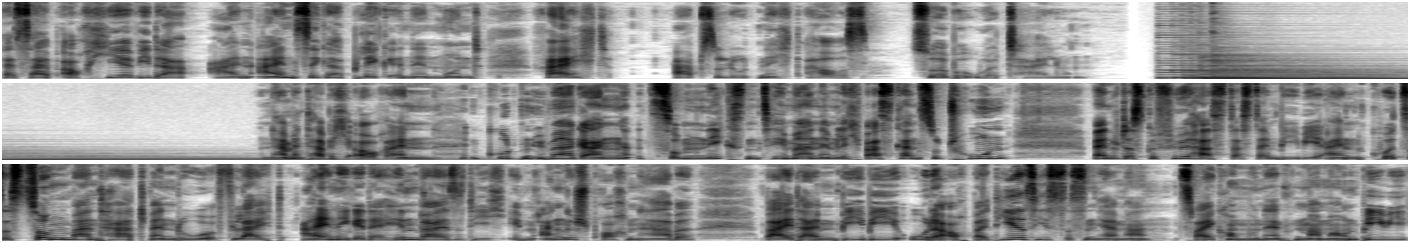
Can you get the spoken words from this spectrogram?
Deshalb auch hier wieder ein einziger Blick in den Mund reicht absolut nicht aus zur Beurteilung. Und damit habe ich auch einen guten Übergang zum nächsten Thema, nämlich was kannst du tun, wenn du das Gefühl hast, dass dein Baby ein kurzes Zungenband hat, wenn du vielleicht einige der Hinweise, die ich eben angesprochen habe, bei deinem Baby oder auch bei dir siehst, das sind ja immer zwei Komponenten, Mama und Baby,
